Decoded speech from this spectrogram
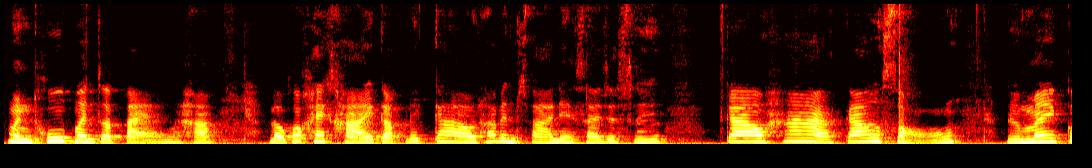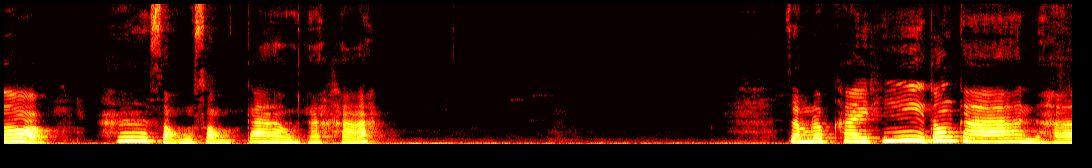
เหมือนทูบมันจะแตกนะคะ แล้วก็คล้ายๆกับเลข 9 ถ้าเป็นทรายเนี่ยทรายจะซื้อ 95 92 หรือไม่ก็ 5229 นะคะสำหรับใครที่ต้องการนะคะ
